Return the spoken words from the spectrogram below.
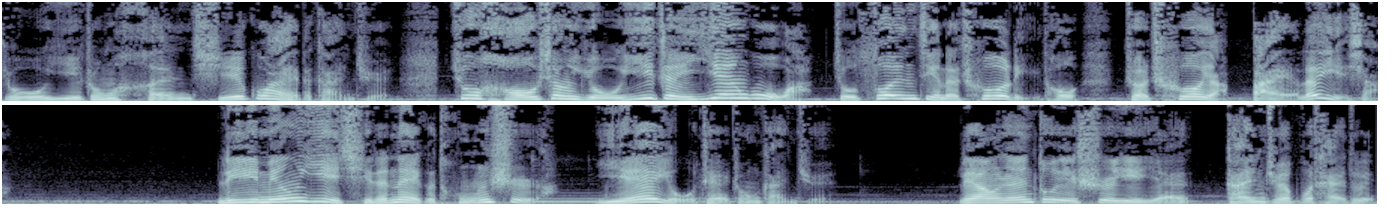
有一种很奇怪的感觉，就好像有一阵烟雾啊，就钻进了车里头。这车呀摆了一下。李明一起的那个同事啊，也有这种感觉，两人对视一眼。感觉不太对，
